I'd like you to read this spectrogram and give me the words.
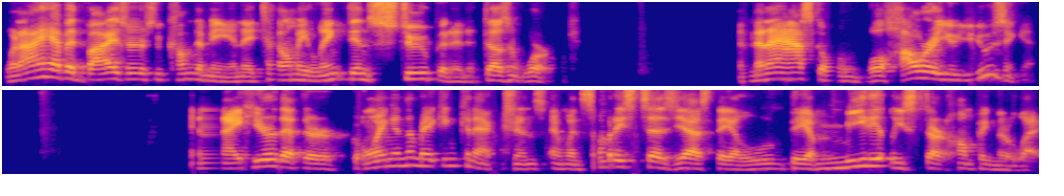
When I have advisors who come to me and they tell me LinkedIn's stupid and it doesn't work, and then I ask them, well, how are you using it? And I hear that they're going and they're making connections. And when somebody says yes, they they immediately start humping their leg.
